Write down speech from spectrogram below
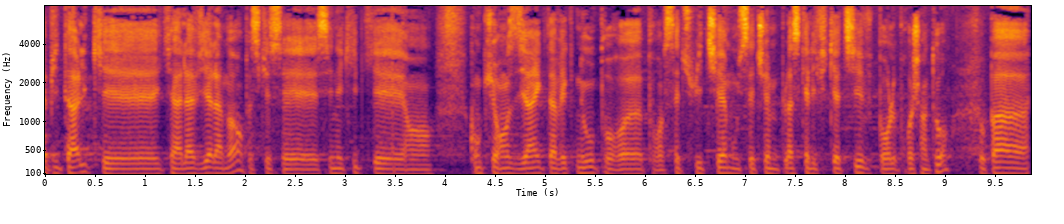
capital qui est qui a la vie à la mort parce que c'est c'est une équipe qui est en concurrence directe avec nous pour pour cette huitième ou septième place qualificative pour le prochain tour. Faut pas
